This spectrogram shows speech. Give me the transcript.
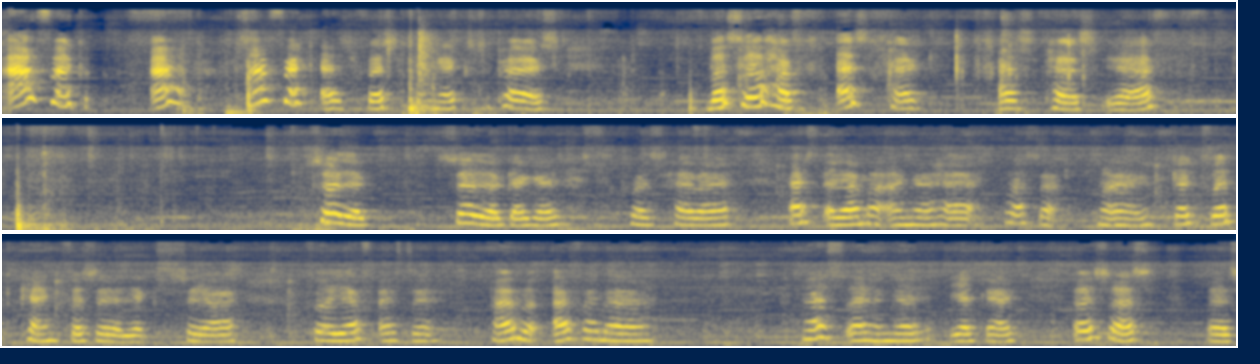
Afak, afak as first next purse. We still have aspect as purse left. So look, so look, I guess, first have as a aan je haar was het maar kijk wat kan tussen Alexia je even hebben even maar has aan je je kijk als als als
